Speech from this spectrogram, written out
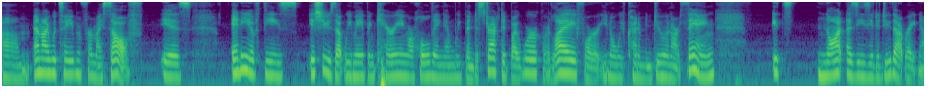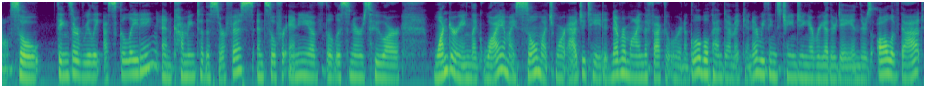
um, and I would say even for myself, is any of these issues that we may have been carrying or holding and we've been distracted by work or life or you know we've kind of been doing our thing it's not as easy to do that right now. So things are really escalating and coming to the surface and so for any of the listeners who are wondering like why am i so much more agitated never mind the fact that we're in a global pandemic and everything's changing every other day and there's all of that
